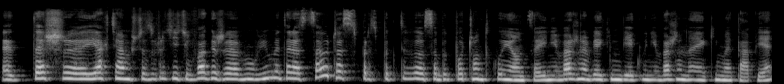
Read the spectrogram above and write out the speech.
E, też e, ja chciałam jeszcze zwrócić uwagę, że mówimy teraz cały czas z perspektywy osoby początkującej, nieważne w jakim wieku, nieważne na jakim etapie,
